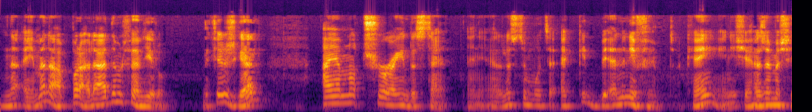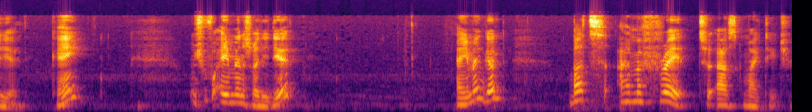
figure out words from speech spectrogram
هنا أيمن عبر على عدم الفهم ديالو. داكشي علاش قال؟ I am not sure I understand. يعني أنا لست متأكد بأنني فهمت. Okay? يعني شي حاجة ماشي هادي okay? نشوفوا أيمن اش غادي يدير. أيمن قال but I'm afraid to ask my teacher.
